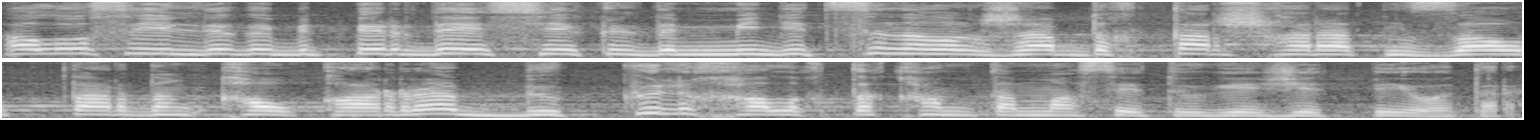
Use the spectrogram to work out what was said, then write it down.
Ал осы елдегі бетперде секілді медициналық жабдықтар шығаратын зауыттардың қауқары бүкіл халықты қамтамасыз етуге жетпей отыр.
